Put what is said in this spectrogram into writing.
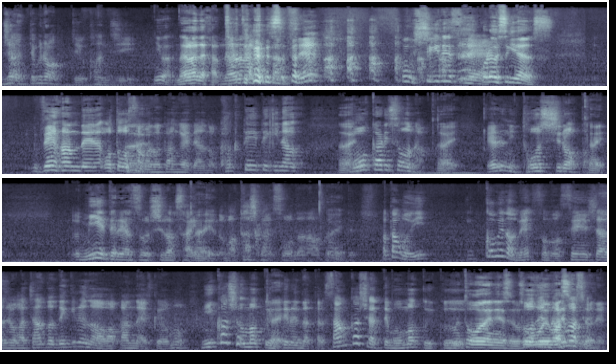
じゃあやってみろっていう感じ。にはならなかった。ならなかったんですね。不思議ですね。これは不思議なんです。前半でお父様の考えで、あの確定的なはい。儲かりそうな、はい。やるに投資しろと、はい見えてるやつをしなさいっていうのは、まあ確かにそうだなと思って、はい。まあ、多分い1個目のねその洗車場がちゃんとできるのは分かんないですけども2箇所うまくいってるんだったら3箇所やってもうまくいく、当然ですよ。当然なりますよね。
